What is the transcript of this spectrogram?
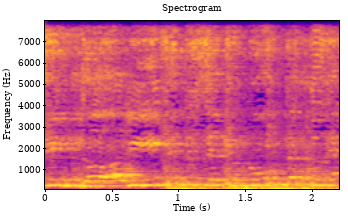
Cingari, seni seni nuntattu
